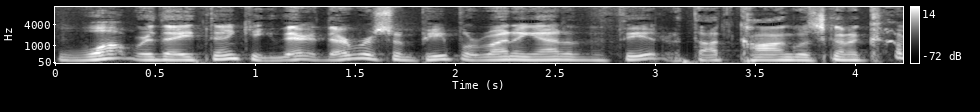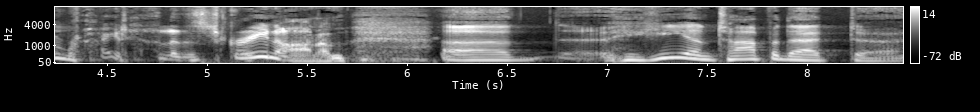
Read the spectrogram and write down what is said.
What were they thinking? There, there were some people running out of the theater, thought Kong was going to come right out of the screen on them. Uh, he, on top of that uh,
